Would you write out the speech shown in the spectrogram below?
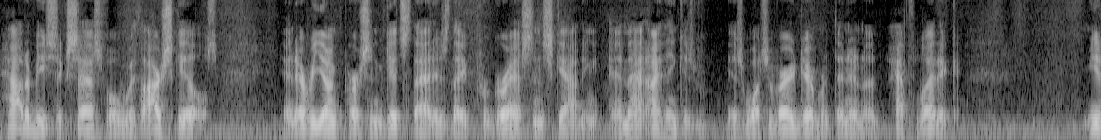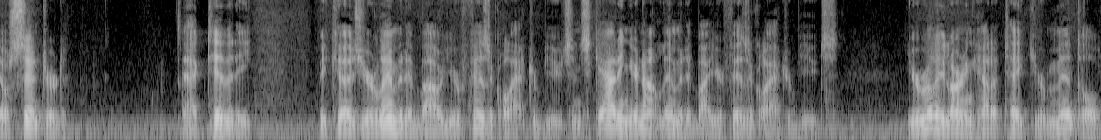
how to be successful with our skills. And every young person gets that as they progress in scouting. And that I think is is what's very different than in an athletic, you know, centered activity because you're limited by your physical attributes. In scouting, you're not limited by your physical attributes. You're really learning how to take your mental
